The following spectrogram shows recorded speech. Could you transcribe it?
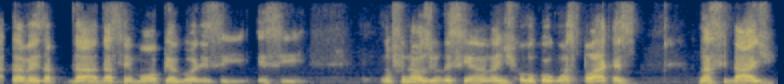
Através da, da, da CEMOP, agora esse, esse no finalzinho desse ano, a gente colocou algumas placas na cidade,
